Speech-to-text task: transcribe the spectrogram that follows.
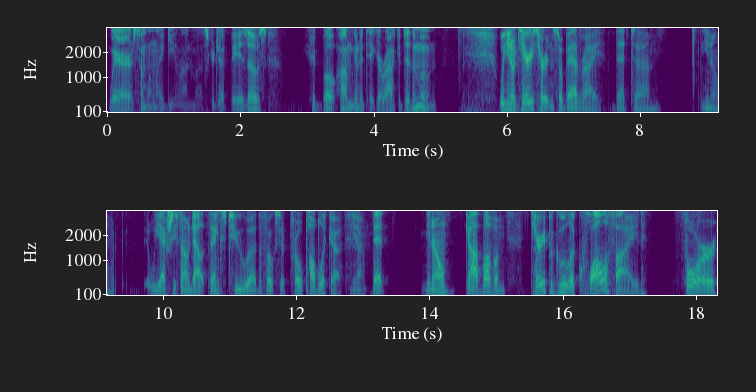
Where someone like Elon Musk or Jeff Bezos, well, I'm going to take a rocket to the moon. Well, you know, Terry's hurting so bad, Rye, that um, you know, we actually found out thanks to uh, the folks at ProPublica Yeah. that you know, God love him, Terry Pegula qualified for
